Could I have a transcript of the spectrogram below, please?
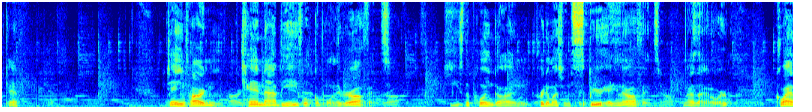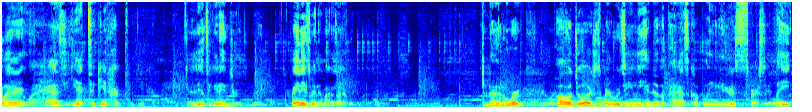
Okay? James Harden cannot be a focal point of your offense. He's the point guard and pretty much been spearheading their offense. That's not going to work. Kawhi Leonard has yet to get hurt. Has yet to get injured. Any speed amount of time. Not going to work. Paul George has been routinely injured the past couple of years, especially late.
